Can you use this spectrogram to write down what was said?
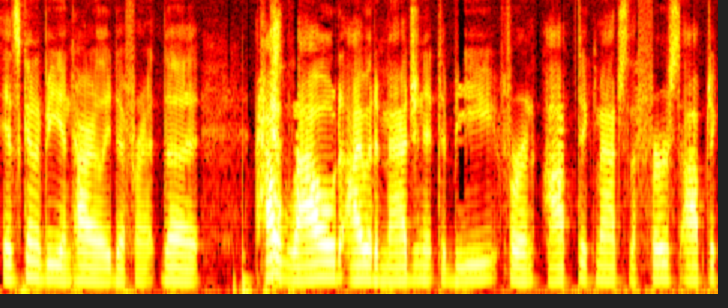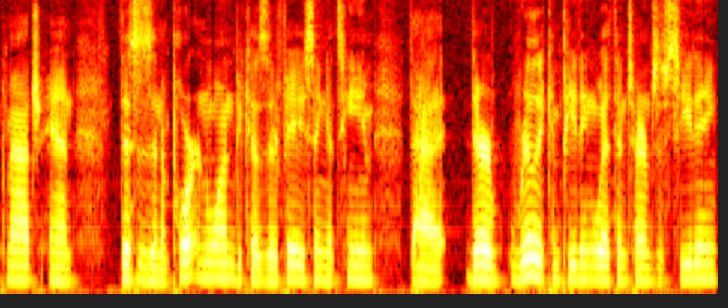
It's going to be entirely different. The how yeah. loud I would imagine it to be for an Optic match, the first Optic match, and this is an important one because they're facing a team that they're really competing with in terms of seeding.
